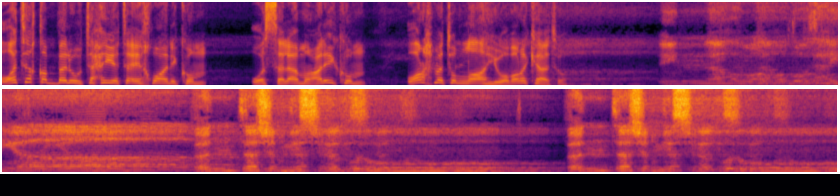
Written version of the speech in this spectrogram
وتقبلوا تحية إخوانكم والسلام عليكم ورحمة الله وبركاته. إنه الروض تهيأ فانتشق مسك الفلود فانتشق مسك الفلود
